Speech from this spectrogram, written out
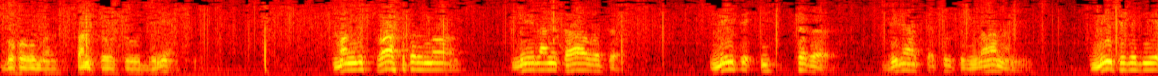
බොහෝම සන්තෝෂ වූ දිනයක්. මම විශ්වාස කරනවා මේ ලංකාවට මේක ඉස්තර දිනයක් ඇතුළත වුණා නම් මේක විදිය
